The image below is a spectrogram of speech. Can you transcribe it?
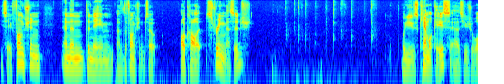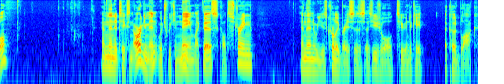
You say function and then the name of the function. So I'll call it string message We'll use camel case as usual. And then it takes an argument, which we can name like this, called string. And then we use curly braces as usual to indicate a code block.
